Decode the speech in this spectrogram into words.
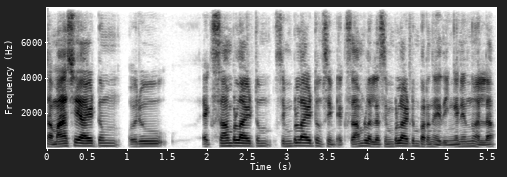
തമാശയായിട്ടും ഒരു എക്സാമ്പിളായിട്ടും സിമ്പിളായിട്ടും സിം എക്സാമ്പിളല്ല സിമ്പിളായിട്ടും പറഞ്ഞത് ഇങ്ങനെയൊന്നും അല്ല.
